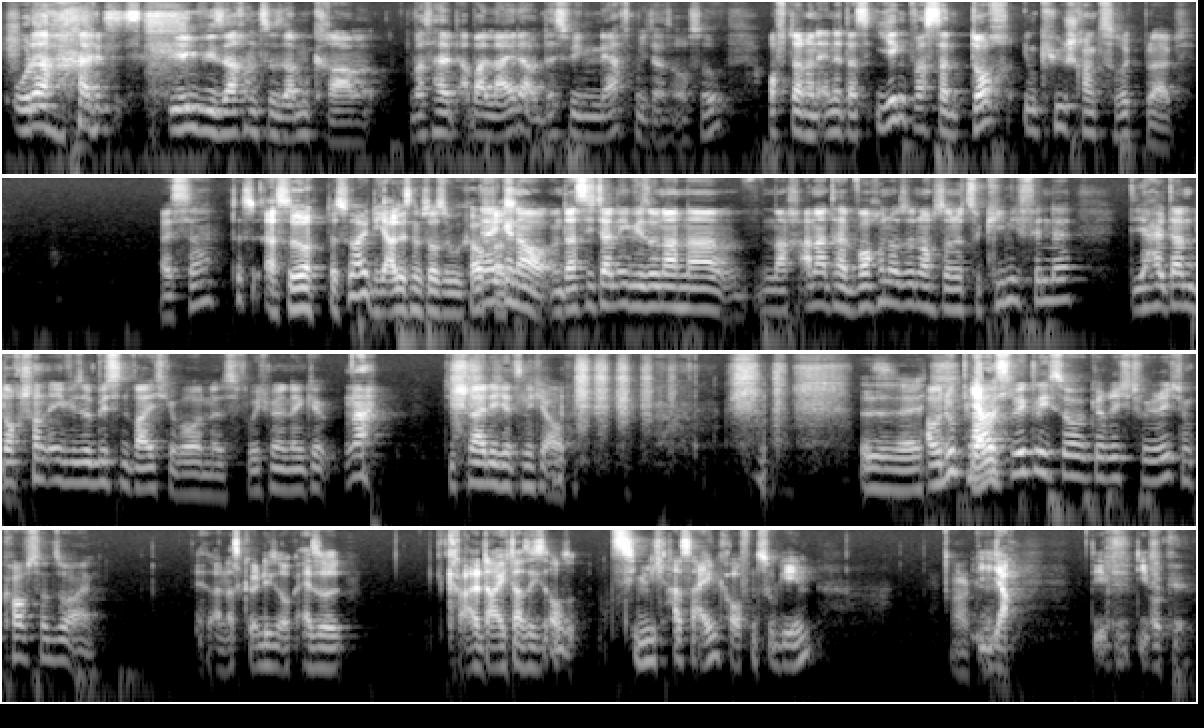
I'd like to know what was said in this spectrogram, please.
Oder halt irgendwie Sachen zusammenkrame. Was halt aber leider, und deswegen nervt mich das auch so, oft daran endet, dass irgendwas dann doch im Kühlschrank zurückbleibt. Weißt du? Das, ach so, dass du halt nicht alles nimmst, was du gekauft Ja, hast. genau. Und dass ich dann irgendwie so nach, einer, nach anderthalb Wochen oder so noch so eine Zucchini finde, die halt dann doch schon irgendwie so ein bisschen weich geworden ist. Wo ich mir dann denke, na, die schneide ich jetzt nicht auf. Aber du Ja, aber planst wirklich so Gericht für Gericht und kaufst dann so ein. anders könnte ich es auch. Also, gerade da ich, dass ich es auch ziemlich hasse, einkaufen zu gehen. Okay. Ja, definitiv. Okay.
